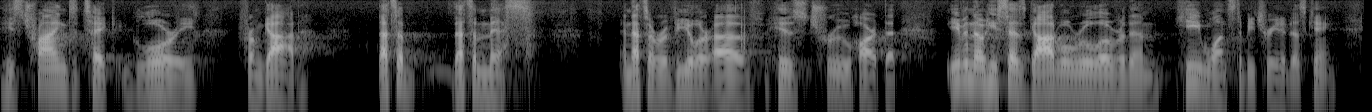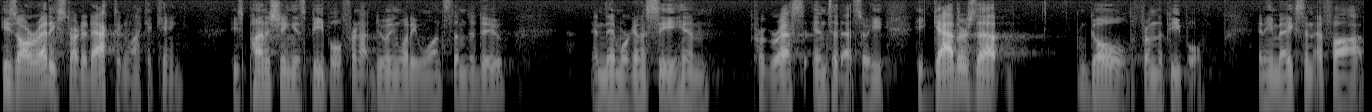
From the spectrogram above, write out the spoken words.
he's trying to take glory from God. That's a, that's a miss. And that's a revealer of his true heart that even though he says God will rule over them, he wants to be treated as king. He's already started acting like a king. He's punishing his people for not doing what he wants them to do. And then we're going to see him progress into that. So he, he gathers up gold from the people, and he makes an ephod.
